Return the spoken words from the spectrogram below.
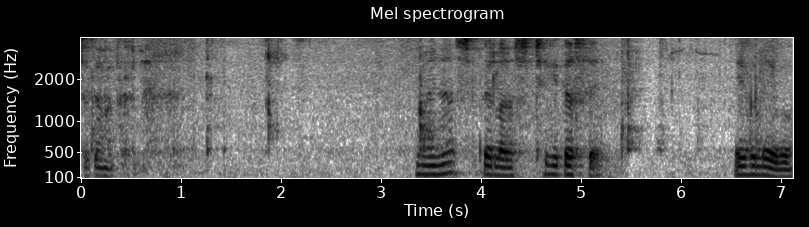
সেখানে তাহলে মাইনাস প্লাস ঠিকই আছে এগুলো এগো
